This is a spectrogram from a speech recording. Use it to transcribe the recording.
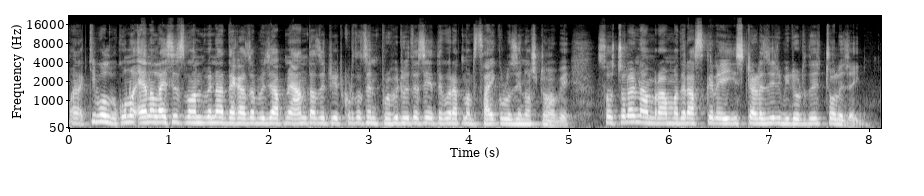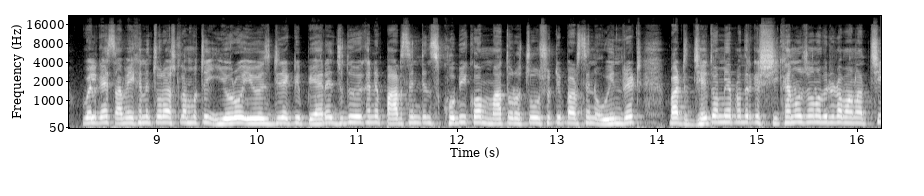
মানে কী বলব, কোনো অ্যানালাইসিস মানবে না, দেখা যাবে যে আপনি আন্দাজে ট্রেড করতেছেন প্রফিট হইতেছে, এতে করে আপনার সাইকোলজি নষ্ট হবে। সো চলেন আমরা আমাদের আজকের এই স্ট্র্যাটেজির ভিডিওতে চলে যাই। ওয়েল গাইস আমি এখানে চলে আসলাম হচ্ছে ইউরো ইউএসডির একটি পেয়ারে যদিও এখানে পার্সেন্টেজ খুবই কম, মাত্র চৌষট্টি পার্সেন্ট উইন রেট বাট যেহেতু আমি আপনাদেরকে শেখানোর জন্য ভিডিওটা বানাচ্ছি,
